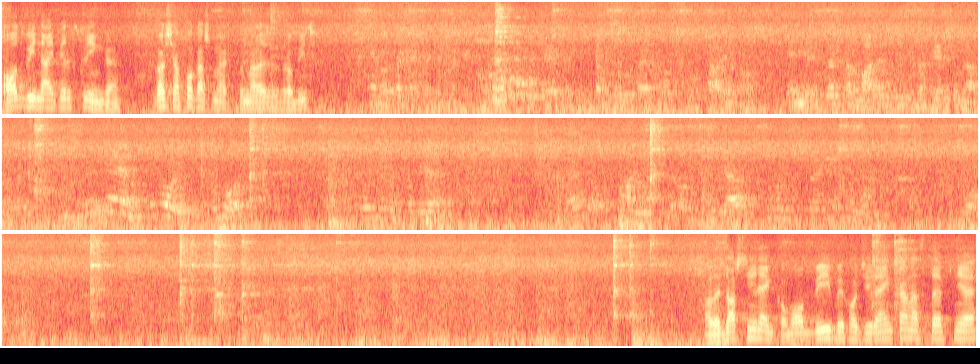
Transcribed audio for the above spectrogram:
Odbij najpierw klingę. Gosia, pokaż mu jak to należy zrobić. Nie no, czekaj, czekaj, czekaj. Ja nie wiem, czy to jest normalne, że za pierwszym razem. Nie, no powoli, powoli. Chodzimy sobie. Ja to odsłania, to odbija, chodzisz ręką. Ale zacznij ręką. Odbij, wychodzi ręka, następnie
